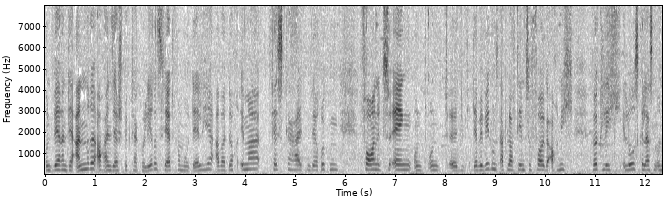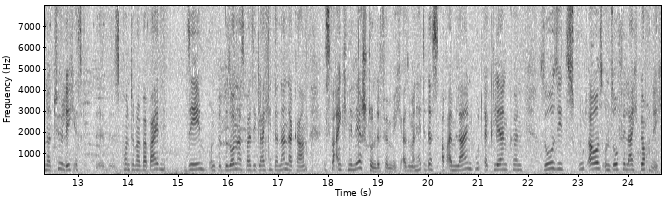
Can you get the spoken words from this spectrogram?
Und während der andere, auch ein sehr spektakuläres Pferd vom Modell her, aber doch immer festgehalten, der Rücken vorne zu eng und, und äh, der Bewegungsablauf demzufolge auch nicht wirklich losgelassen und natürlich. Es, das äh, konnte man bei beiden sehen und besonders, weil sie gleich hintereinander kamen, es war eigentlich eine Lehrstunde für mich. Also man hätte das auch einem Laien gut erklären können, so sieht es gut aus und so vielleicht doch nicht.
